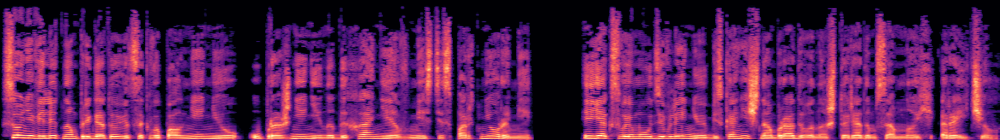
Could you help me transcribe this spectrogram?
Соня велит нам приготовиться к выполнению упражнений на дыхание вместе с партнерами, и я, к своему удивлению, бесконечно обрадована, что рядом со мной Рэйчел.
